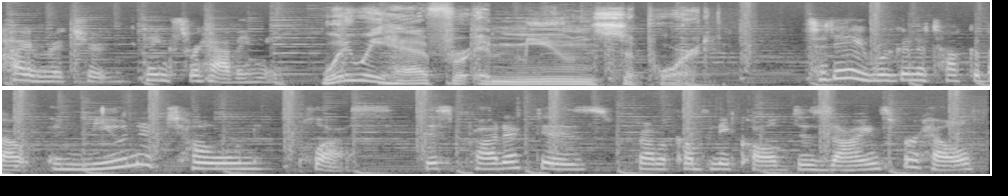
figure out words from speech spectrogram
Hi, Richard. Thanks for having me. What do we have for immune support? Today, we're going to talk about Immunitone Plus. This product is from a company called Designs for Health,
